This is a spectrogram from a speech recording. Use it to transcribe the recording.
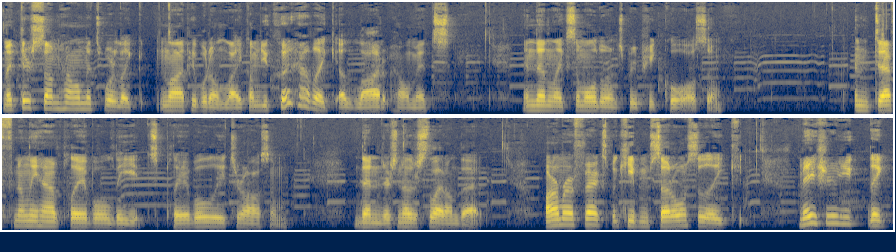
Like, there's some helmets where, like, a lot of people don't like them. You could have, like, a lot of helmets. And then, like, some older ones pretty, pretty cool, also. And definitely have playable elites. Playable elites are awesome. then there's another slide on that. Armor effects, but keep them subtle, so, like, make sure you like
